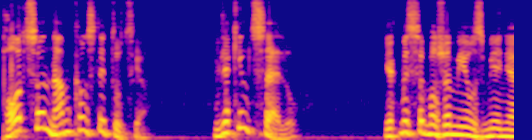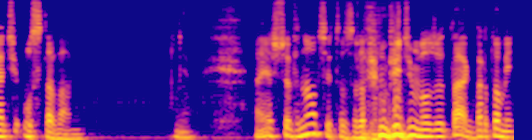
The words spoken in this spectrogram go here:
po co nam konstytucja? W jakim celu? Jak my sobie możemy ją zmieniać ustawami? Nie. A jeszcze w nocy to zrobią, być może tak, Bartłomiej.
